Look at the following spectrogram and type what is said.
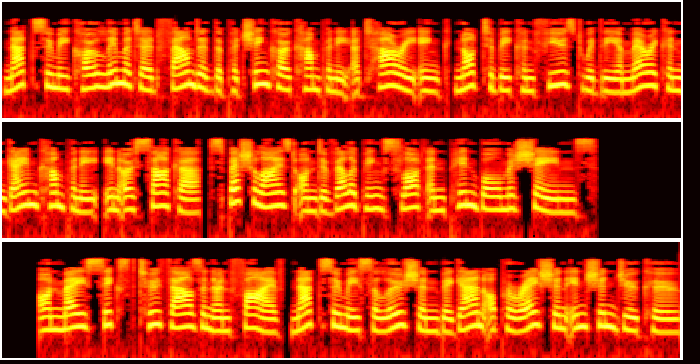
Natsume Co. Limited founded the pachinko company Atari Inc. not to be confused with the American game company in Osaka, specialized on developing slot and pinball machines. On May 6, 2005, Natsume Solution began operation in Shinjuku.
